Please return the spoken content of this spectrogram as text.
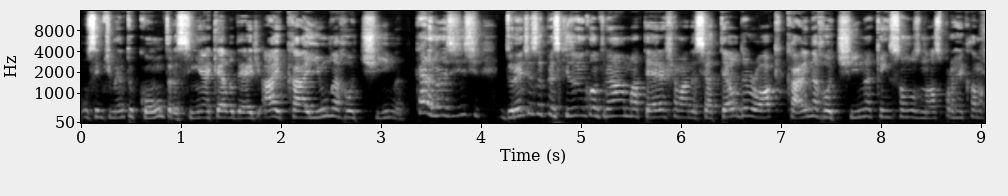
um sentimento contra, assim, é aquela ideia de, ai, caiu na rotina. Cara, não existe. Durante essa pesquisa eu encontrei uma matéria chamada Se até o The Rock cai na rotina, quem somos nós para reclamar?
